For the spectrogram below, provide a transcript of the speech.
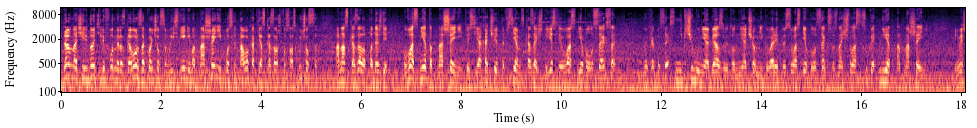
Недавно очередной телефонный разговор закончился выяснением отношений. После того, как я сказал, что соскучился, она сказала, подожди, у вас нет отношений. То есть я хочу это всем сказать, что если у вас не было секса, ну как бы секс ни к чему не обязывает, он ни о чем не говорит. Но если у вас не было секса, значит у вас, сука, нет отношений. Понимаешь,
